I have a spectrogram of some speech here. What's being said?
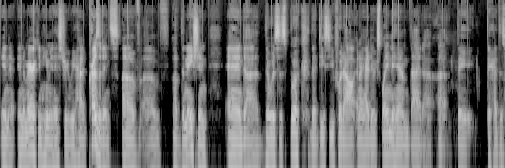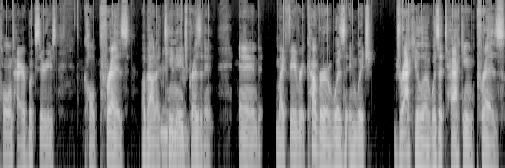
in in American human history we had presidents of of of the nation. And uh, there was this book that DC put out and I had to explain to him that uh, uh, they they had this whole entire book series called Prez about a teenage president. And my favorite cover was in which Dracula was attacking Prez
